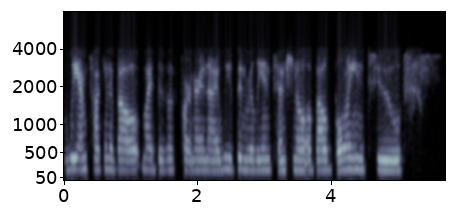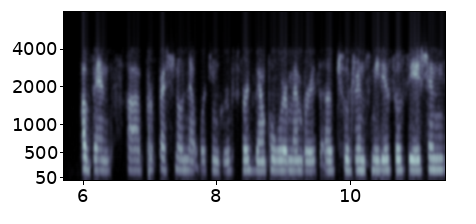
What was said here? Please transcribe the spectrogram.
we i'm talking about my business partner and i we've been really intentional about going to events, uh, professional networking groups. For example, we're members of Children's Media Association,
